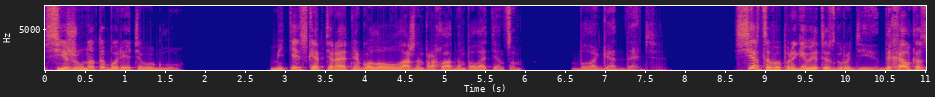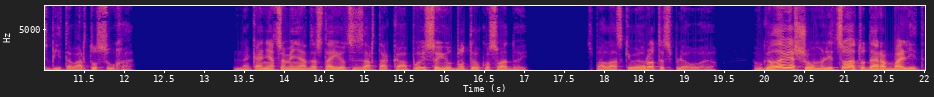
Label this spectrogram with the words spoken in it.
Сижу на табурете в углу. Метельский обтирает мне голову влажным прохладным полотенцем. Благодать. Сердце выпрыгивает из груди, дыхалка сбита, во рту сухо. Наконец у меня достают изо рта капу и суют бутылку с водой. Споласкиваю рот и сплевываю. В голове шум, лицо от ударов болит,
